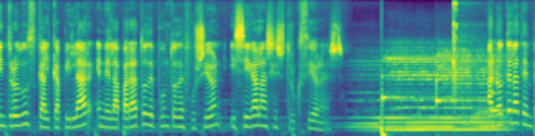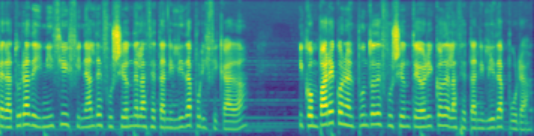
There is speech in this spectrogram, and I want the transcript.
Introduzca el capilar en el aparato de punto de fusión y siga las instrucciones. Anote la temperatura de inicio y final de fusión de la acetanilida purificada y compare con el punto de fusión teórico de la acetanilida pura.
